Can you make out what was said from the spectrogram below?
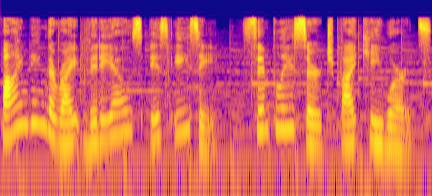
Finding the right videos is easy. Simply search by keywords.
